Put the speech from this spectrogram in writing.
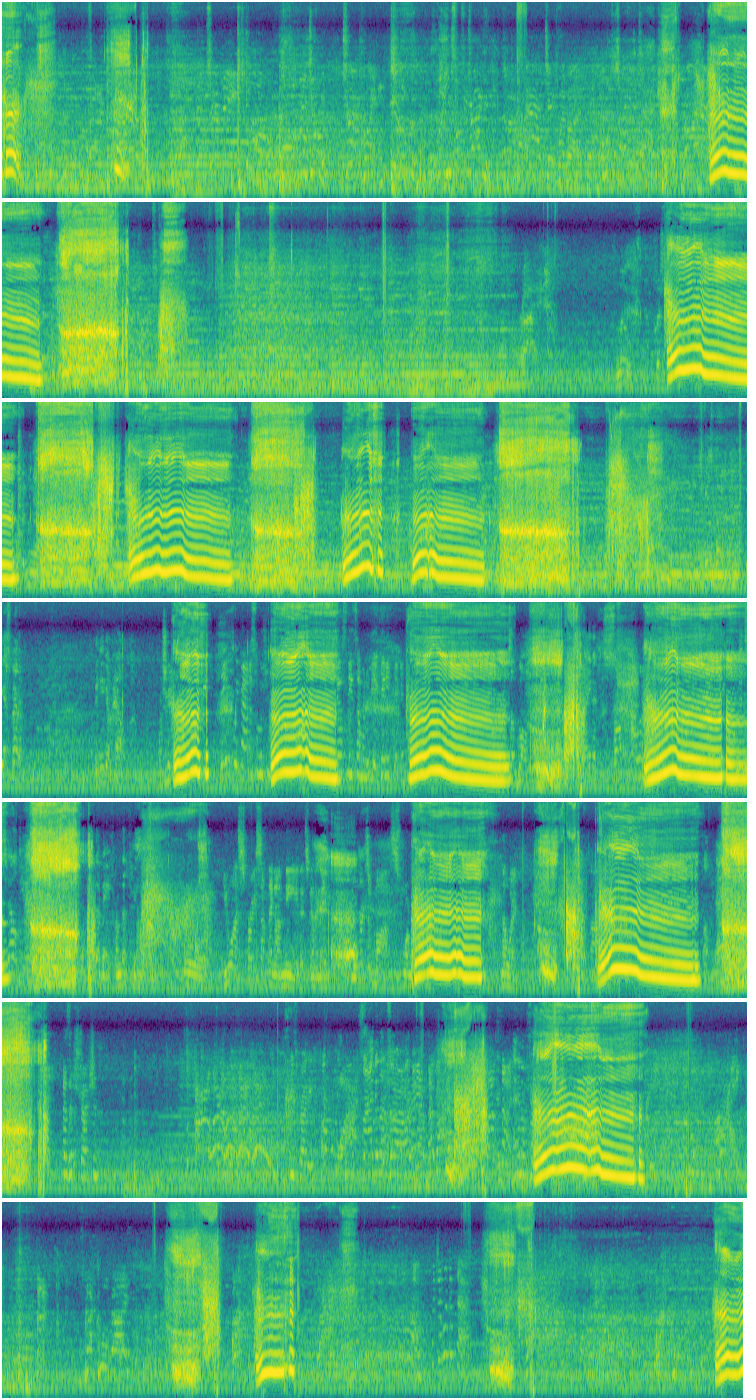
这 Mm-mm. You just need someone to be a guinea pig. Mm. Mm. You want to spray something on me that's going to make hundreds of moths swarm. Mm. No way. 嗯。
